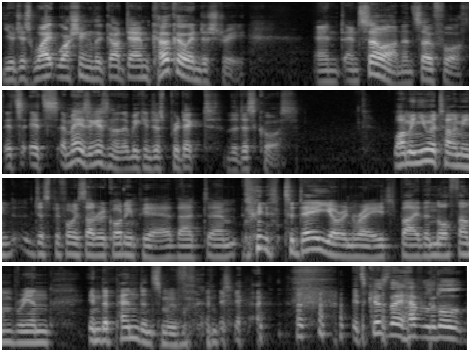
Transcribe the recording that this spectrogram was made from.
you're just whitewashing the goddamn cocoa industry, and and so on and so forth. It's it's amazing, isn't it, that we can just predict the discourse. Well, I mean, you were telling me just before we started recording, Pierre, that um, today you're enraged by the Northumbrian independence movement. It's because they have little.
